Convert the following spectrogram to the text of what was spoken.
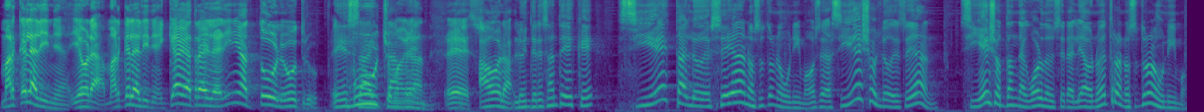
marca la línea. Y ahora, marca la línea. ¿Y qué hay atrás de la línea? Todo lo otro. Mucho más grande. Eso. Ahora, lo interesante es que si esta lo desea, nosotros nos unimos. O sea, si ellos lo desean, si ellos están de acuerdo en ser aliados nuestros, nosotros nos unimos.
